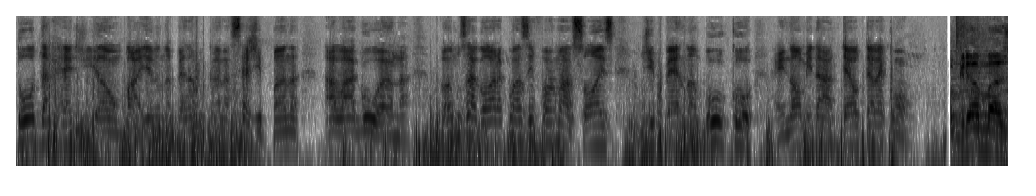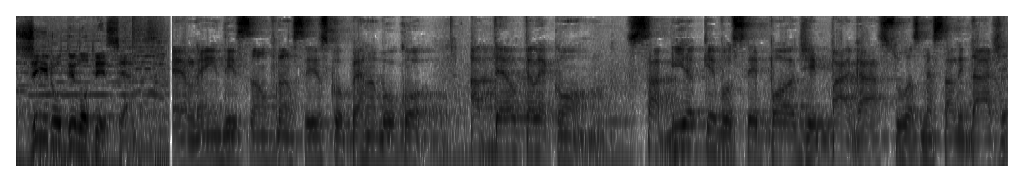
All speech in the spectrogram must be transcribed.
toda a região baiana, pernambucana, sergipana, alagoana. Vamos agora com as informações de Pernambuco, em nome da Tel Telecom. Programa Giro de Notícias. Além de São Francisco, Pernambuco, até o Telecom. Sabia que você pode pagar suas mensalidades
